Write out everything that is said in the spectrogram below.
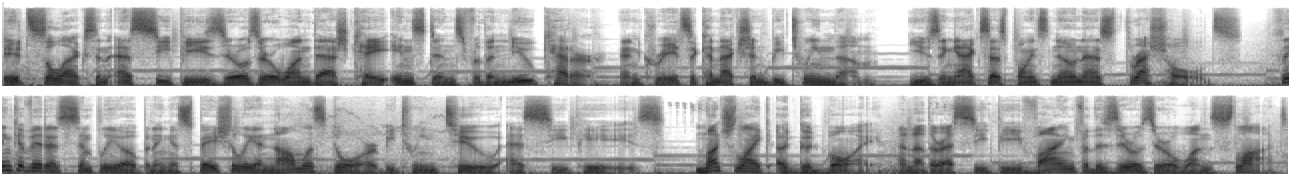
It selects an SCP-001-K instance for the new Keter and creates a connection between them, using access points known as thresholds. Think of it as simply opening a spatially anomalous door between two SCPs. Much like a good boy, another SCP vying for the 001 slot,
